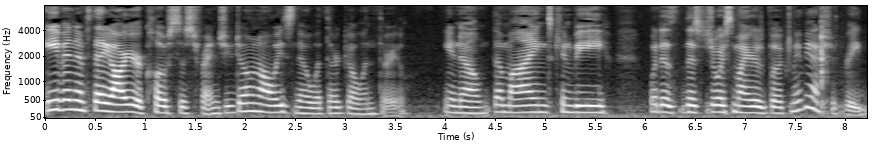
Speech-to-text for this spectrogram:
even if they are your closest friends you don't always know what they're going through. You know the mind can be what is this joyce meyer's book? Maybe i should read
